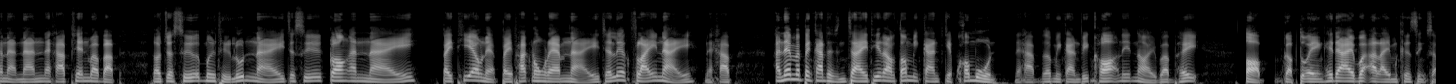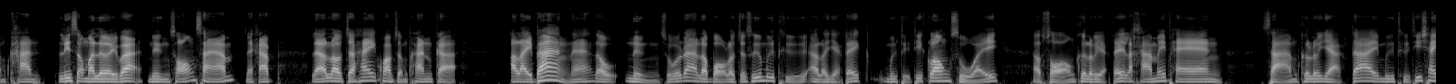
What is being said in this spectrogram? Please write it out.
ขนาดนั้นนะครับ เช่นว่าแบบเราจะซื้อมือถือรุ่นไหน จะซื้อกล้องอันไหน ไปเที่ยวเนี่ยไปพักโรงแรมไหนจะเลือกไฟล์ไหนนะครับอันนี้มันเป็นการตัดสินใจที่เราต้องมีการเก็บข้อมูลนะครับต้องมีการวิเคราะห์นิดหน่อยว่าเฮ้ยตอบกับตัวเองให้ได้ว่าอะไรมันคือสิ่งสำคัญlist ออกมาเลยว่า 1 2 3นะครับแล้วเราจะให้ความสำคัญกับ อะไรบ้างนะ เรา1สมมติว่าเราบอกเราจะซื้อมือถืออะเราอยากได้มือถือที่กล้องสวยอะสองคือเราอยากได้ราคาไม่แพง 3 คือเราอยากได้มือถือที่ใช้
